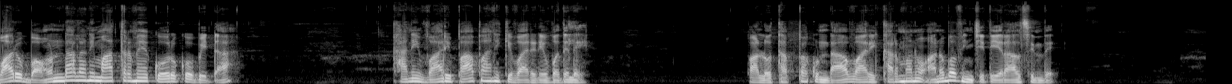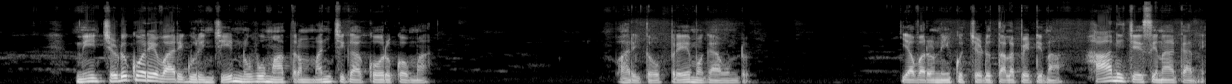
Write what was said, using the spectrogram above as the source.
వారు బాగుండాలని మాత్రమే కోరుకోబిడ్డా కానీ వారి పాపానికి వారిని వదిలే. వాళ్ళు తప్పకుండా వారి కర్మను అనుభవించి తీరాల్సిందే. నీ చెడు కోరే వారి గురించి నువ్వు మాత్రం మంచిగా కోరుకోమ్మా. వారితో ప్రేమగా ఉండు. ఎవరు నీకు చెడు తలపెట్టినా హాని చేసినా కానీ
